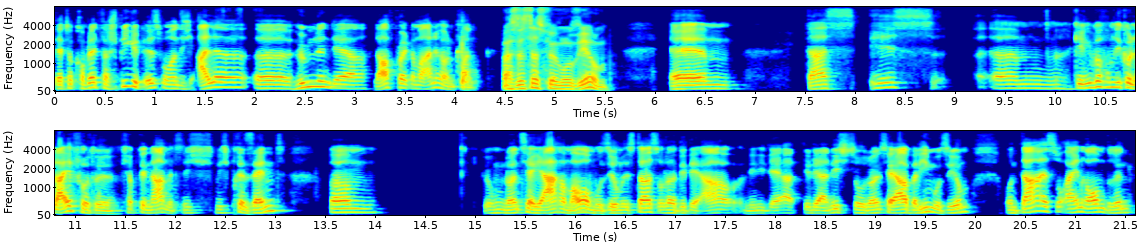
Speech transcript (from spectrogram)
der so komplett verspiegelt ist, wo man sich alle äh, Hymnen der Love Parade nochmal anhören kann. Was ist das für ein Museum? Ähm, das ist ähm, gegenüber vom Nikolaiviertel. Ich habe den Namen jetzt nicht, nicht präsent. Ähm, irgendein 90er Jahre Mauermuseum ist das oder DDR, nee, DDR, DDR nicht, so 90er Jahre Berlin Museum. Und da ist so ein Raum drin,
